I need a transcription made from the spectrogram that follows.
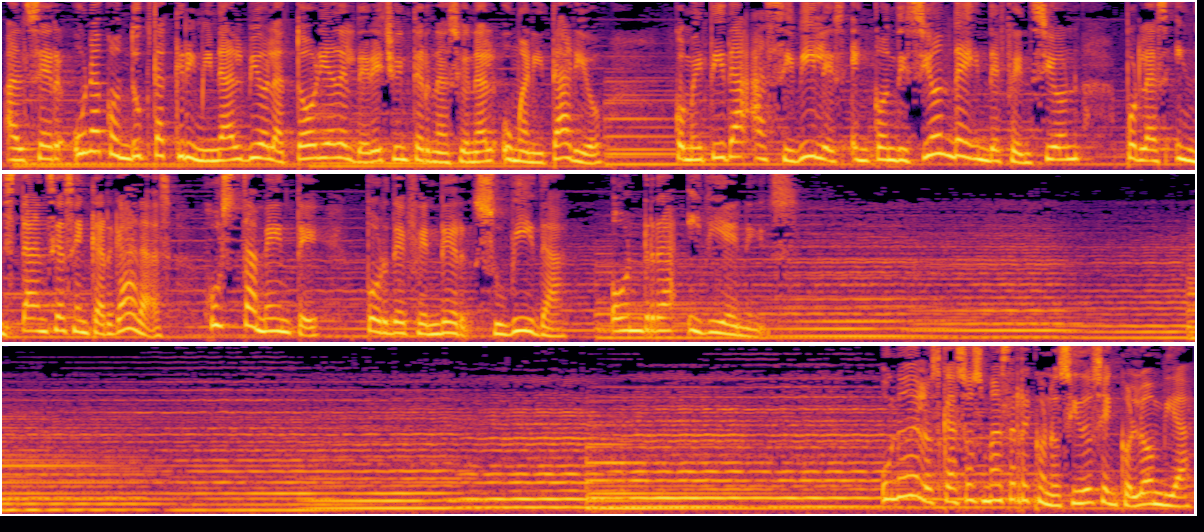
al ser una conducta criminal violatoria del derecho internacional humanitario, cometida a civiles en condición de indefensión por las instancias encargadas justamente por defender su vida, honra y bienes. los casos más reconocidos en Colombia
